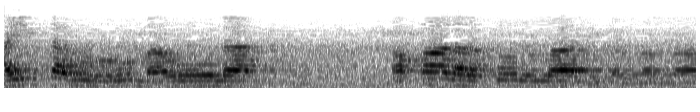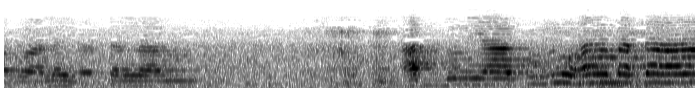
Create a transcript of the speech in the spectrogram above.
أيسره مولى وقال رسول الله صلى الله عليه وسلم الدنيا كلها متاع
